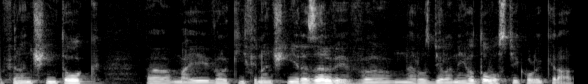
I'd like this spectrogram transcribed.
finanční tok, eh, mají velké finanční rezervy v nerozdělené hotovosti kolikrát.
